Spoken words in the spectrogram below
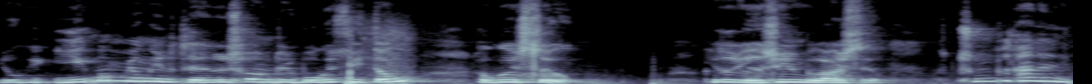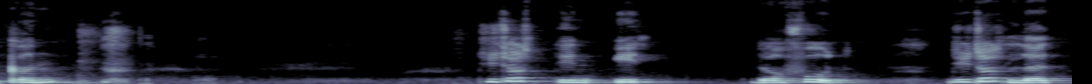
여기 2만 명이나 되는 사람들이 먹을 수 있다고? 라고 했어요. 그래서 예수님이 말했어요. 충분하니까. Jesus didn't eat the food. Jesus let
